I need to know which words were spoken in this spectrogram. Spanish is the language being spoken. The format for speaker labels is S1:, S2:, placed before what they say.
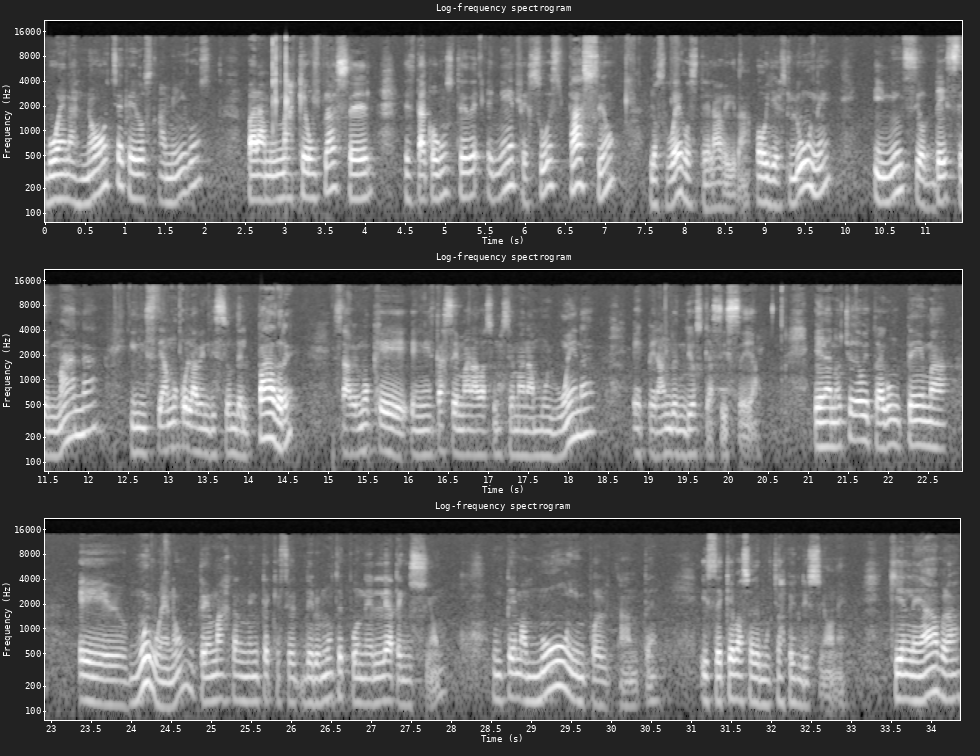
S1: Buenas noches, queridos amigos. Para mí más que un placer estar con ustedes en este su espacio, los juegos de la vida. Hoy es lunes, inicio de semana. Iniciamos con la bendición del Padre. Sabemos que en esta semana va a ser una semana muy buena, esperando en Dios que así sea. En la noche de hoy traigo un tema eh, muy bueno, un tema realmente que debemos de ponerle atención, un tema muy importante y sé que va a ser de muchas bendiciones. Quien le habla,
